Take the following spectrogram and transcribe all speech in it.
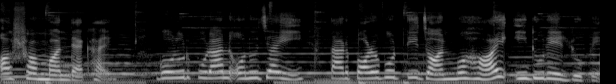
অসম্মান দেখায়। গরুর পুরাণ অনুযায়ী তার পরবর্তী জন্ম হয় ইঁদুরের রূপে।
